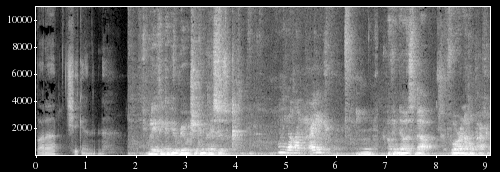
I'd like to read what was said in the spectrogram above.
Butter chicken. What do you think of your real chicken breasts? Only got like three. Mm. I think there was about four in a whole packet.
